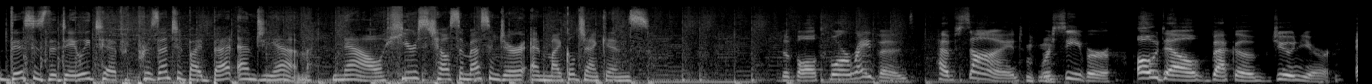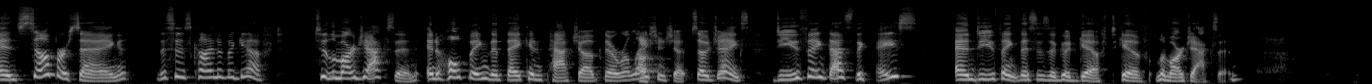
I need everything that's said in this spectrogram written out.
This is the Daily Tip presented by BetMGM. Now, here's Chelsa Messinger and Michael Jenkins. The Baltimore Ravens have signed receiver Odell Beckham Jr., and some are saying this is kind of a gift to Lamar Jackson and hoping that they can patch up their ah. relationship. So, Jenks, do you think that's the case? And do you think this is a good gift to give Lamar Jackson?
